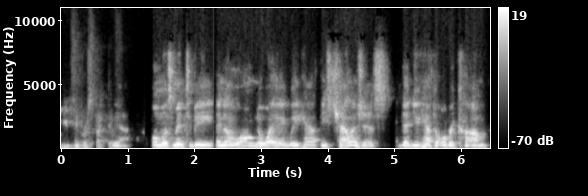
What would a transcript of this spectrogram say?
financing perspective. Yeah. Almost meant to be. And along the way we have these challenges that you have to overcome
